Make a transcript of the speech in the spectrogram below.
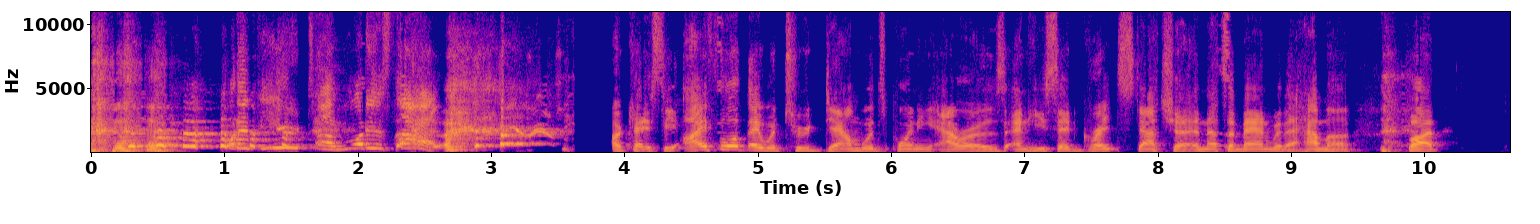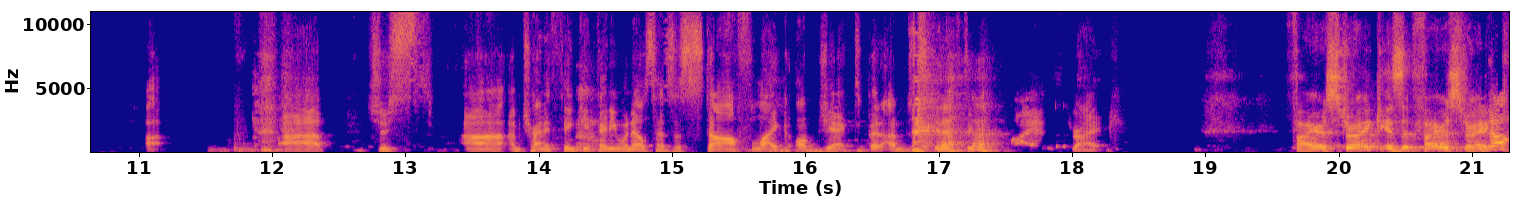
What have you done? What is that? Okay, see, I thought they were two downwards pointing arrows, and he said great stature, and that's a man with a hammer. But uh, uh, just, uh, I'm trying to think if anyone else has a staff like object, but I'm just gonna have to go fire strike. Fire Strike? Is it Fire Strike? No.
